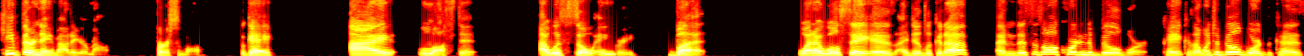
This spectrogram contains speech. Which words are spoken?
keep their name out of your mouth. First of all, okay. I lost it. I was so angry. But what I will say is, I did look it up, and this is all according to Billboard. Okay, because I went to Billboard because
